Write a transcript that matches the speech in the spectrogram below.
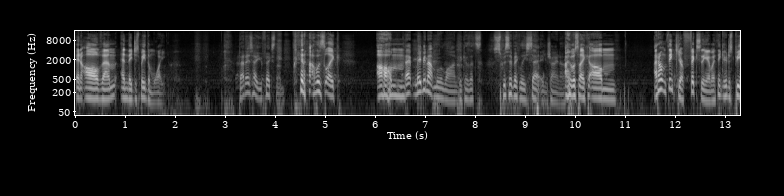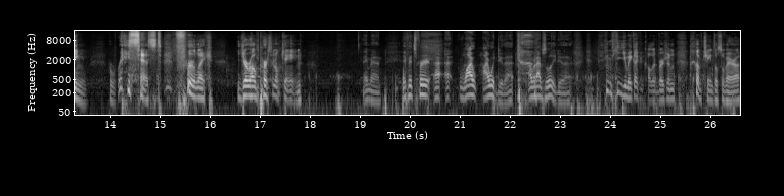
and all of them, and they just made them white. That is how you fix them. And I was like, um, That, maybe not Mulan because that's specifically set in China. I was like, um, I don't think you're fixing them. I think you're just being racist for like your own personal gain. hey man, if it's for uh, uh, why I would do that. I would absolutely do that. you make like a colored version of Chainsaw Silvera,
